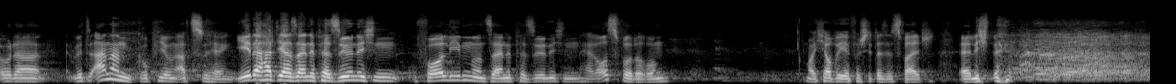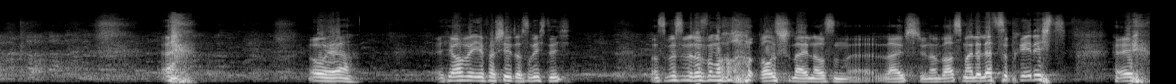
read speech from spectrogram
Oder mit anderen Gruppierungen abzuhängen. Jeder hat ja seine persönlichen Vorlieben und seine persönlichen Herausforderungen. Aber ich hoffe, ihr versteht das jetzt falsch. Äh, nicht. oh ja. Ich hoffe, ihr versteht das richtig. Sonst müssen wir das nochmal rausschneiden aus dem äh, Livestream. Dann war es meine letzte Predigt. Hey.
